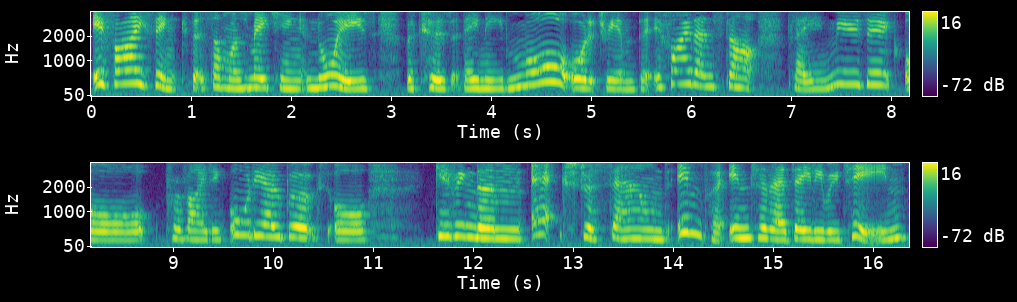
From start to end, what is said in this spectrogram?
if I think that someone's making noise because they need more auditory input, if I then start playing music or providing audiobooks or giving them extra sound input into their daily routine,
